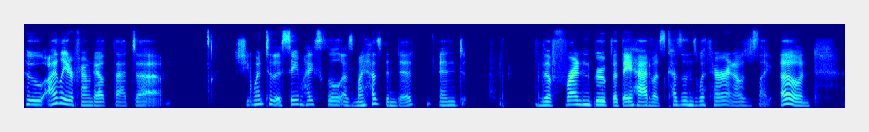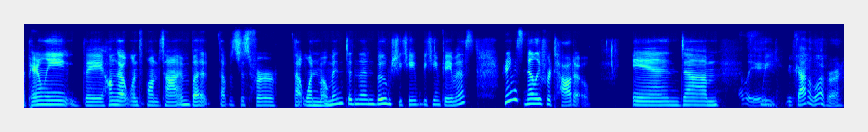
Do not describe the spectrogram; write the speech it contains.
who I later found out that uh, she went to the same high school as my husband did. And the friend group that they had was cousins with her. And I was just like, oh, and apparently they hung out once upon a time, but that was just for that one moment and then boom she came became famous her name is nelly furtado and um Nelly, We- you gotta love her.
